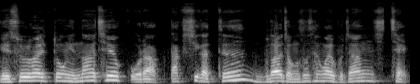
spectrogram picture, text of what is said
예술 활동이나 체육 오락, 낚시 같은 문화 정서 생활 보장 시책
